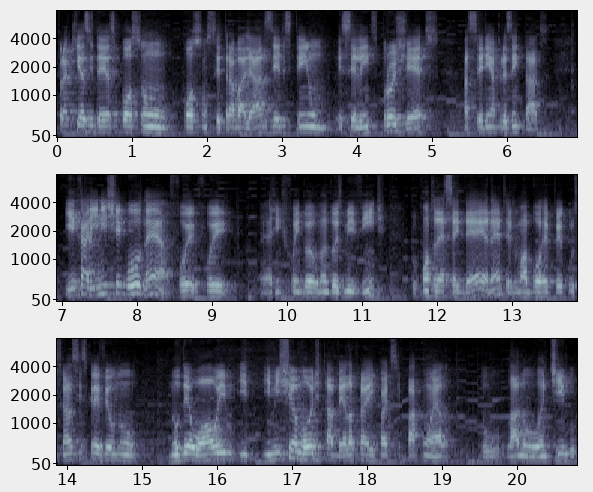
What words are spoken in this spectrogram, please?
para que as ideias possam, possam ser trabalhadas e eles tenham excelentes projetos a serem apresentados. E a Karine chegou, né, foi, foi, a gente foi em do- no ano 2020, por conta dessa ideia, né, teve uma boa repercussão, ela se inscreveu no, no The Wall e, e, e me chamou de tabela para ir participar com ela do, lá no antigo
